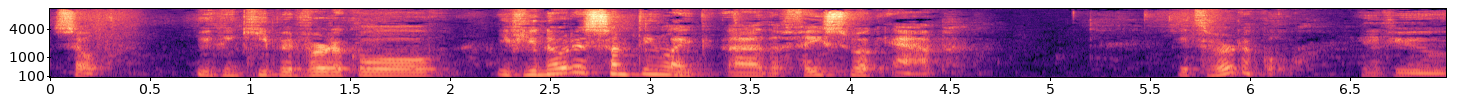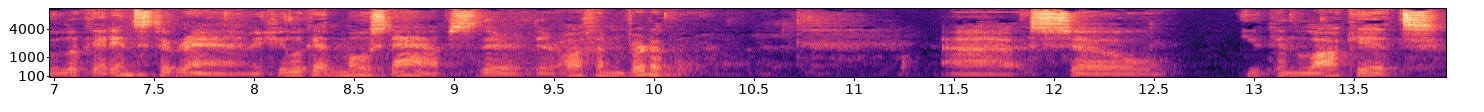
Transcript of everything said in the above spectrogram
So you can keep it vertical. If you notice something like uh, the Facebook app, it's vertical. If you look at Instagram, if you look at most apps, they're they're often vertical. Uh, so you can lock it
